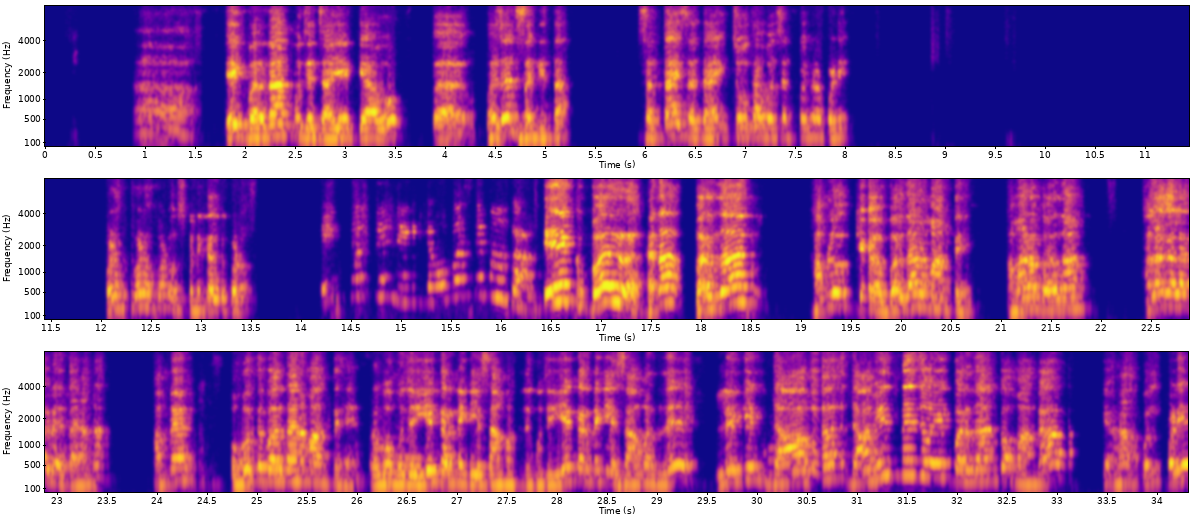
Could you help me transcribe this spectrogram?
आ, एक वरदान मुझे चाहिए क्या वो? भजन संगीता सत्ताईस अध्याय चौथा वचन कोई थोड़ा पढ़िए। पढ़ो पढ़ो पढ़ो उसको निकाल के पढ़ो। एक बर मैंने यहोवा से मांगा। एक बर है ना? वरदान हम लोग वरदान मांगते हैं। हमारा वरदान अलग अलग रहता है ना? हमें बहुत वरदान मांगते हैं। प्रभु मुझे ये करने के लिए सामर्थ्य दे मुझे ये करने के लिए सामर्थ्य दे। लेकिन दाव दाविद ने जो एक वरदान को मांगा हाँ बोल पढ़िए।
